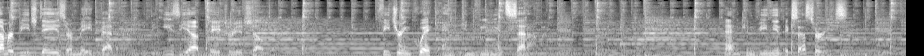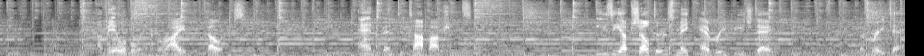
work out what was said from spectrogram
Summer beach days are made better with the E-Z UP Patriot Shelter. Featuring quick and convenient setup and convenient accessories. Available in a variety of colors and vented top options. E-Z UP shelters make every beach day a great day.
